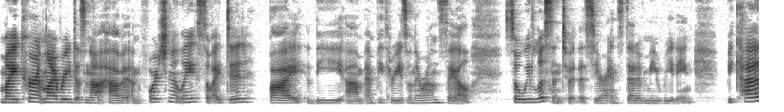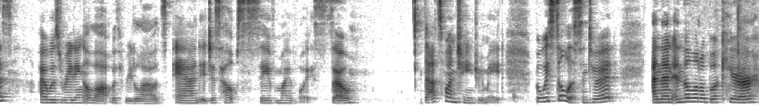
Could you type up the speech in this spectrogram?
My current library does not have it unfortunately so I did buy the um, MP3s when they were on sale. So we listened to it this year instead of me reading. Because I was reading a lot with read alouds and it just helps save my voice. So that's one change we made. But we still listen to it and then in the little book here,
